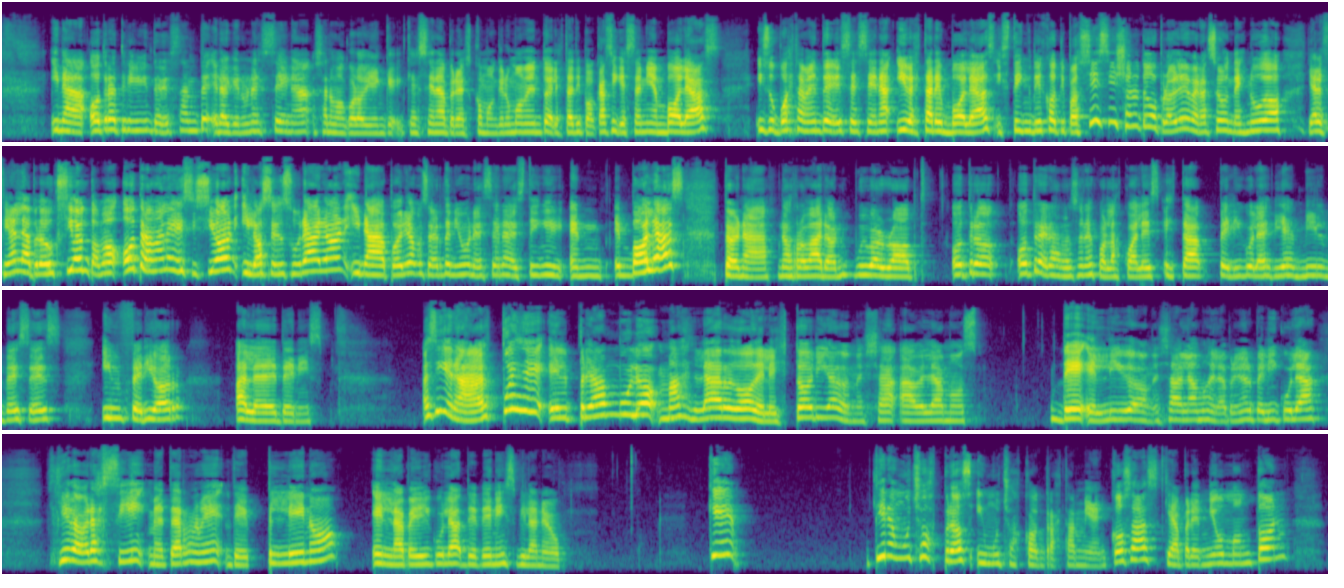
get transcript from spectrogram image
Y nada, otra trivia interesante era que en una escena, ya no me acuerdo bien qué, qué escena, pero es como que en un momento él está, tipo, casi que semi en bolas y supuestamente esa escena iba a estar en bolas y Sting dijo tipo, sí, sí, yo no tengo problema en hacer un desnudo y al final la producción tomó otra mala decisión y lo censuraron y nada, podríamos haber tenido una escena de Sting en, en bolas, pero nada, nos robaron, we were robbed. Otro, otra de las razones por las cuales esta película es 10.000 veces inferior a la de tenis. Así que nada, después del el preámbulo más largo de la historia, donde ya hablamos del libro donde ya hablamos de la primera película, quiero ahora sí meterme de pleno en la película de Denis Villeneuve. Que tiene muchos pros y muchos contras también. Cosas que aprendió un montón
